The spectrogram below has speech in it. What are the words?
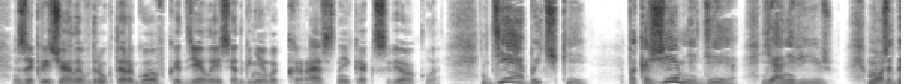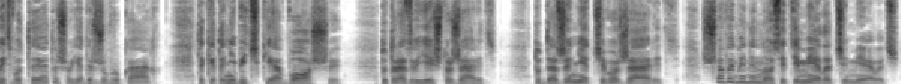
— закричала вдруг торговка, делаясь от гнева красной, как свекла. «Девочки! Покажи мне, где! Я не вижу. Может быть, вот это, что я держу в руках? Так это не бички, а воши. Тут разве есть что жарить? Тут даже нет чего жарить. Что вы мне носите мелочь и мелочь?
